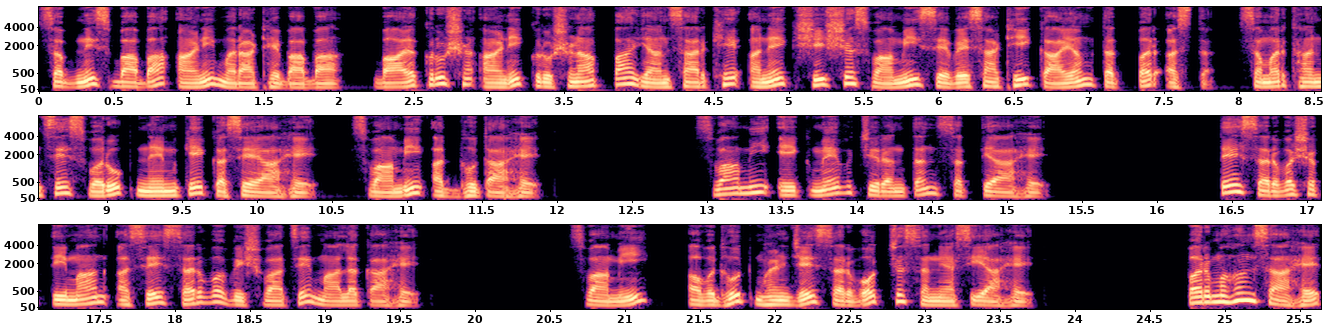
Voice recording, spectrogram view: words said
सबनीस बाबा आणि मराठे बाबा बाळकृष्ण आणि कृष्णाप्पा यांसारखे अनेक शिष्य स्वामी सेवेसाठी कायम तत्पर असत समर्थांचे स्वरूप नेमके कसे आहे स्वामी अद्भुत आहेत स्वामी एकमेव चिरंतन सत्य आहे. ते सर्वशक्तिमान असे सर्व विश्वाचे मालक आहेत. स्वामी अवधूत म्हणजे सर्वोच्च संन्यासी आहेत. परमहंस आहेत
